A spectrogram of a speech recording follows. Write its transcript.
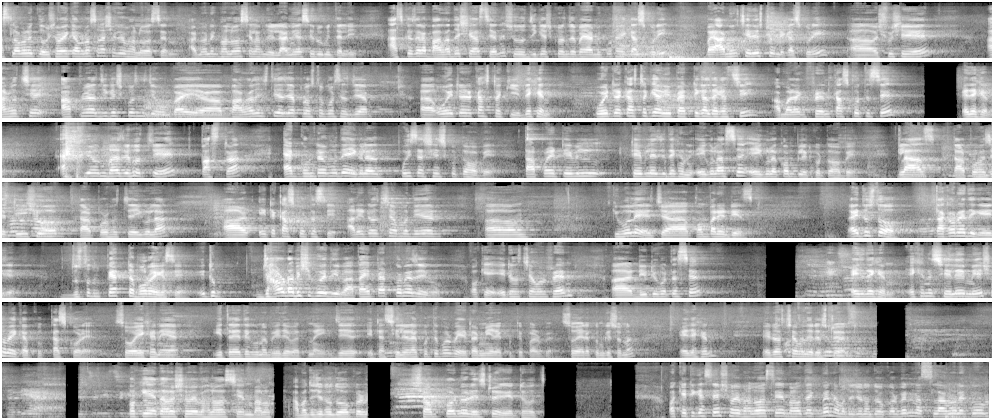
আসসালামু আলাইকুম, সবাই কেমন আছেন? আশা করি ভালো আছেন। আমি অনেক ভালো আছি, আলহামদুলিল্লাহ। আমি আছি রুমিত আলী। আজকে যারা বাংলাদেশে আছেন, শুধু জিজ্ঞেস করেন যে, ভাই, আমি কোথায় কাজ করি? ভাই, আমি হচ্ছে রেস্টুরেন্টে কাজ করি সুশে। আর হচ্ছে, আপনারা জিজ্ঞেস করছেন যে, ভাই বাংলাদেশ থেকে যে প্রশ্ন করছেন যে ওয়েটারের কাজটা কি? দেখেন ওয়েটারের কাজটা কি? আমি প্র্যাকটিক্যাল দেখাচ্ছি। আমার এক ফ্রেন্ড কাজ করতেছে। এই দেখেন, এখন বাজে হচ্ছে পাঁচটা। এক ঘণ্টার মধ্যে এগুলো পয়সা শেষ করতে হবে। তারপরে টেবিল টেবিলে যে দেখেন, এগুলো আছে এইগুলো কমপ্লিট করতে হবে। গ্লাস, তারপর হচ্ছে টিস্যু, তারপর হচ্ছে এইগুলা। আর এটা কাজ করতেছে। আর এটা হচ্ছে আমাদের কি বলে কোম্পানির ড্রেস এই দোস্ত টাকাও নাই দিকে এই যে। দোস্ত তো পেটটা বড় হয়ে গেছে। একটু ঝাড়ুটা বেশি করে দিবা, তাই পেট কমে যাইব। ওকে, এটা হচ্ছে আমার ফ্রেন্ড ডিউটি করতেছে। এই যে দেখেন, এখানে ছেলে মেয়ে সবাই কাজ করে। সো এখানে ইতালিতে কোনো ভেদাভেদ নাই, যে এটা ছেলেরা করতে পারবে, এটা মেয়েরা করতে পারবে। সো এরকম কিছু না। এই দেখেন, এটা হচ্ছে আমাদের রেস্টুরেন্ট ওকে, তাহলে সবাই ভালো আছেন, ভালো আমাদের জন্য দোয়া করবেন। সম্পূর্ণ রেস্টুরেন্ট এটা হচ্ছে। ওকে, ঠিক আছে, সবাই ভালো আছেন, ভালো থাকবেন। আমাদের জন্য দোয়া করবেন। আসসালামু আলাইকুম।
